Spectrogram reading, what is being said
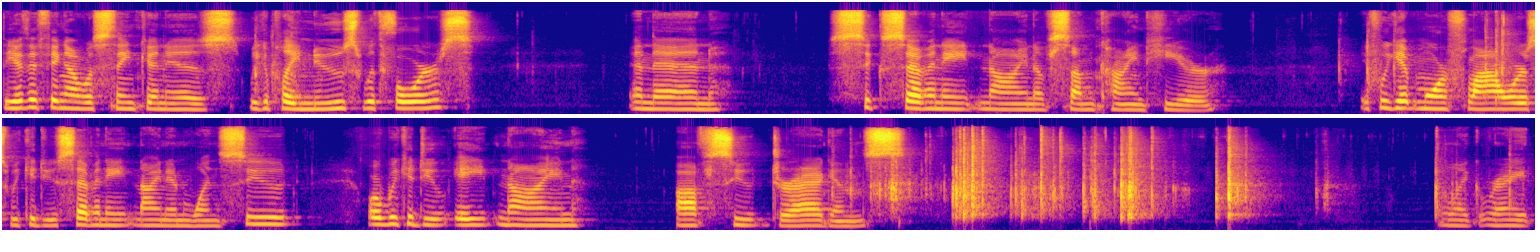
The other thing I was thinking is we could play news with fours and then six, seven, eight, nine of some kind here. If we get more flowers, we could do 7, 8, 9 in one suit, or we could do 8, 9 offsuit dragons. Like right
